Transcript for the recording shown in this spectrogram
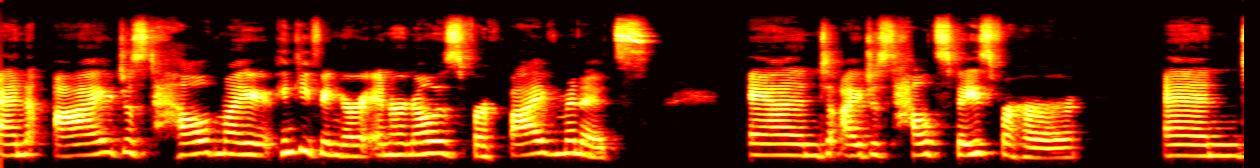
And I just held my pinky finger in her nose for five minutes and I just held space for her. And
